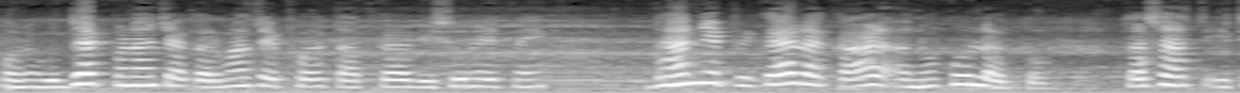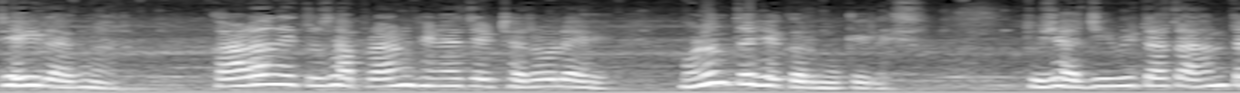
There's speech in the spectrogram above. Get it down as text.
पण उद्धटपणाच्या कर्माचे फळ तात्काळ दिसून येत नाही. धान्य पिकायला काळ अनुकूल लागतो. तसाच इथेही लागणार. काळाने तुझा प्राण घेण्याचे ठरवले आहे. म्हणून तू हे कर्म केलेस तुझ्या जीविताचा अंत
